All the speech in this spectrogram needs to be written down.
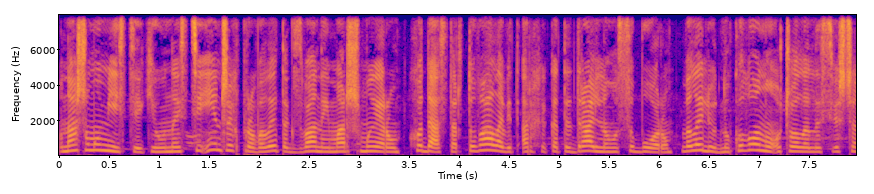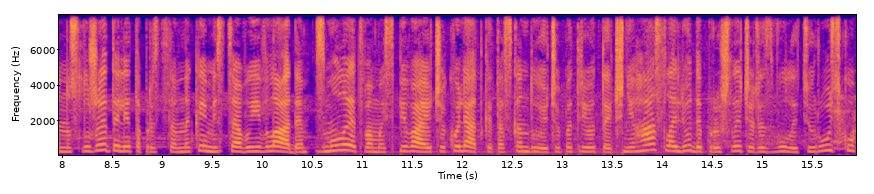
У нашому місті, як і у низці інших, провели так званий марш миру. Хода стартувала від архикатедрального собору. Велелюдну колону очолили священнослужителі та представники місцевої влади. З молитвами, співаючи колядки та скандуючи патріотичні гасла, люди пройшли через вулицю Руську,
